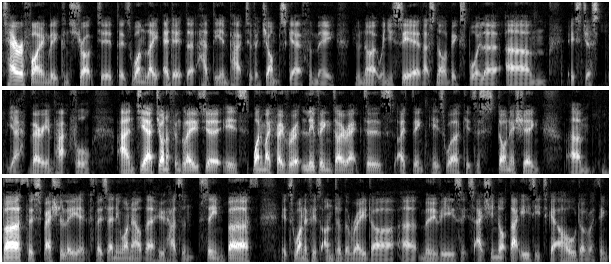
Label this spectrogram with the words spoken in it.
terrifyingly constructed. There's one late edit that had the impact of a jump scare for me. You'll know it when you see it. That's not a big spoiler. Um, it's just, yeah, very impactful. And yeah, Jonathan Glazer is one of my favorite living directors. I think his work is astonishing. Um, Birth, especially, if there's anyone out there who hasn't seen Birth, it's one of his under the radar uh, movies. It's actually not that easy to get a hold of. I think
